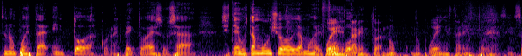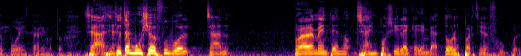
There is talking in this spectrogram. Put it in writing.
tú no puedes estar en todas con respecto a eso. O sea, si te gusta mucho, digamos, el puedes fútbol. estar en todas no, no pueden estar en todas no se puede estar en todas O sea, si te gusta mucho el fútbol, o sea, probablemente no sea imposible que alguien vea todos los partidos de fútbol.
